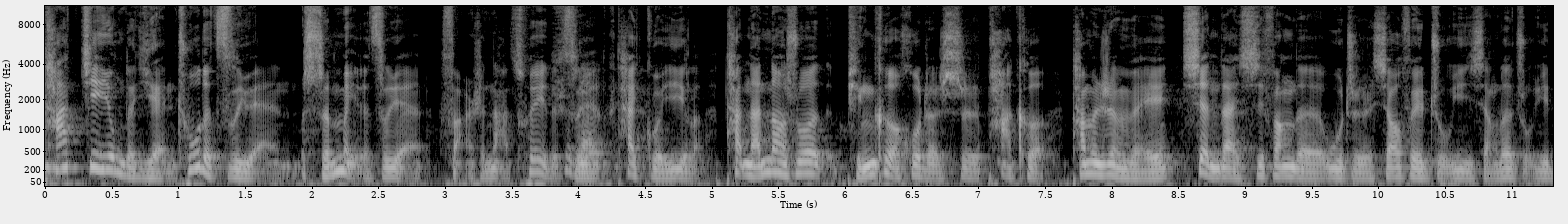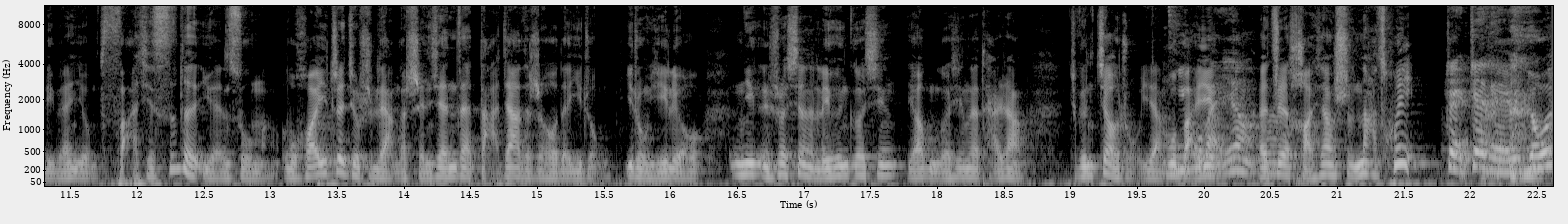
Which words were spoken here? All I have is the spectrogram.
他借用的演出的资源、审美的资源，反而是纳粹的资源，太诡异了。他难道说平克或者是帕克，他们认为现代西方的物质消费主义、享乐主义里边有法西斯的元素吗？我怀疑这就是两个神仙在打架的时候的一种一种遗留。你你说现在流行歌星、摇滚歌星在台上就跟教主一样，一呼百百应呃，这好像是纳粹。这这得由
